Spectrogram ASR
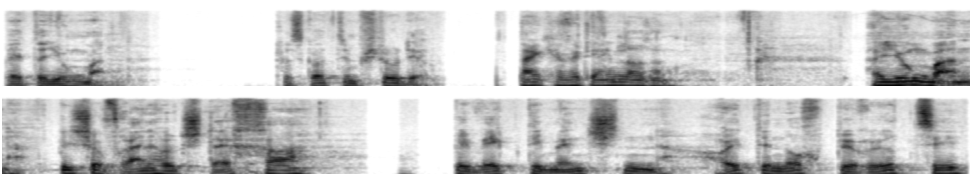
Peter Jungmann. Grüß Gott im Studio. Danke für die Einladung. Herr Jungmann, Bischof Reinhold Stecher bewegt die Menschen heute noch, berührt sie.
